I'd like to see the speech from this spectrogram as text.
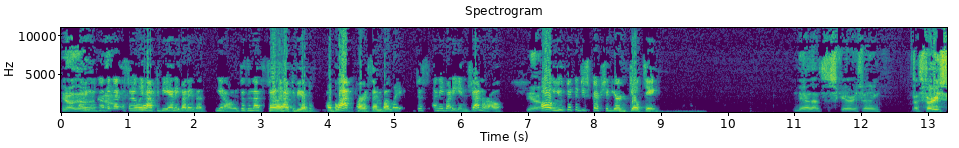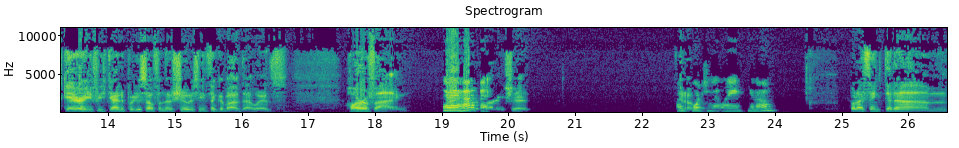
You know, the, I mean, it doesn't necessarily have to be anybody that you know. It doesn't necessarily have to be a, a black person, but like just anybody in general. yeah. Oh, you fit the description, you're guilty. Yeah, that's a scary thing. That's very scary if you kind of put yourself in those shoes and you think about it that way. It's horrifying. And it happened, Horrifying shit. You know. unfortunately, you know. But I think that um,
